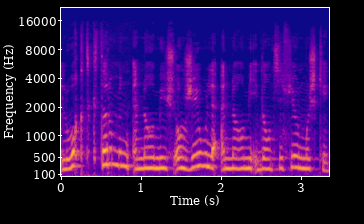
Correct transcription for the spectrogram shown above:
الوقت أكثر من أنهم يشونجيو ولا أنهم يدونتيفيو المشكل.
